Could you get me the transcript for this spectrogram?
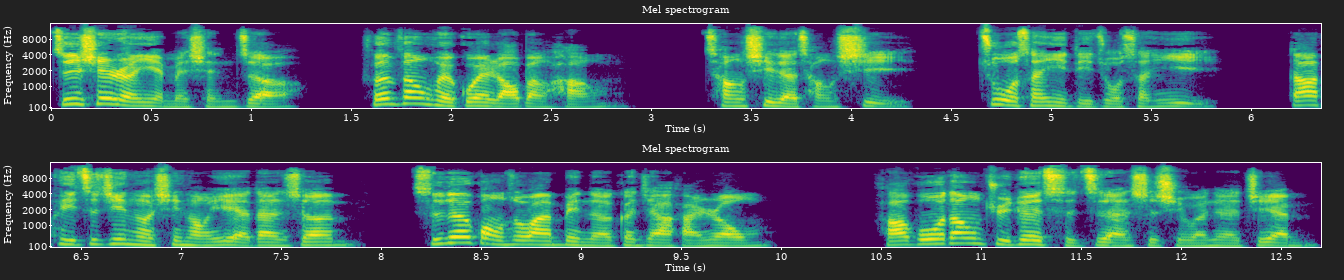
这些人也没闲着，纷纷回归老本行。唱戏的唱戏，做生意的做生意，大批资金和新行业的诞生，使得广州湾变得更加繁荣。法国当局对此自然是喜闻乐见。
